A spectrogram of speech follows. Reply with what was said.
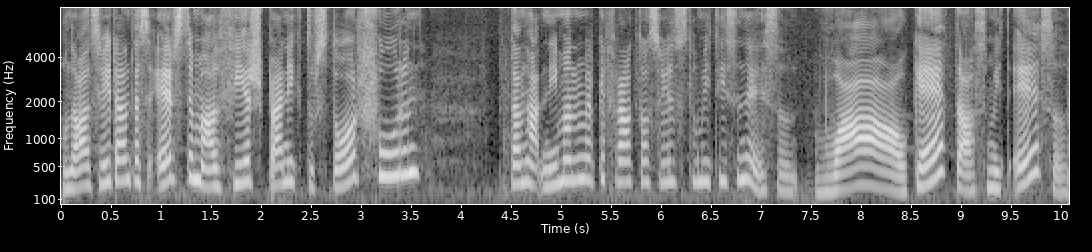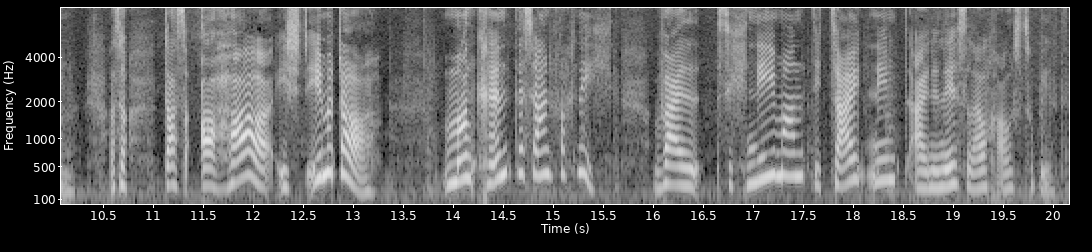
Und als wir dann das erste Mal vierspännig durchs Dorf fuhren, dann hat niemand mehr gefragt, was willst du mit diesen Eseln? Wow, geht das mit Eseln? Also das Aha ist immer da. Man kennt es einfach nicht, weil sich niemand die Zeit nimmt, einen Esel auch auszubilden.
